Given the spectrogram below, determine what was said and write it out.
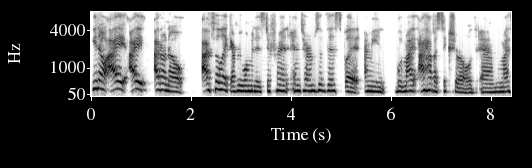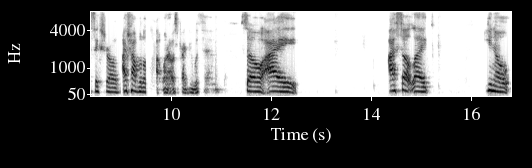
you know, I I I don't know. I feel like every woman is different in terms of this, but I mean, with my I have a six year old, and with my six year old, I traveled a lot when I was pregnant with him. So I I felt like, you know,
